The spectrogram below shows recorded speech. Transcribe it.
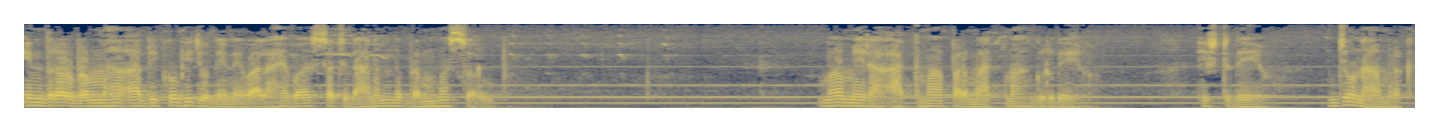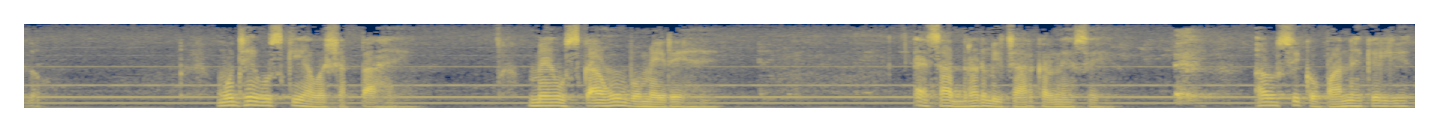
इंद्र और ब्रह्मा आदि को भी जो देने वाला है, वह सचिदानंद ब्रह्म स्वरूप। वह मेरा आत्मा, परमात्मा, गुरुदेव इष्ट देव जो नाम रख दो। मुझे उसकी आवश्यकता है। मैं उसका हूँ, वो मेरे हैं। ऐसा दृढ़ विचार करने से और उसी को पाने के लिए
